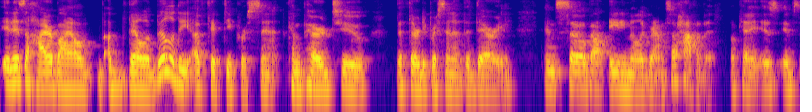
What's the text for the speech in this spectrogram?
it is a higher bioavailability of 50% compared to the 30% of the dairy. And so about 80 milligrams, so half of it, okay, is, is,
